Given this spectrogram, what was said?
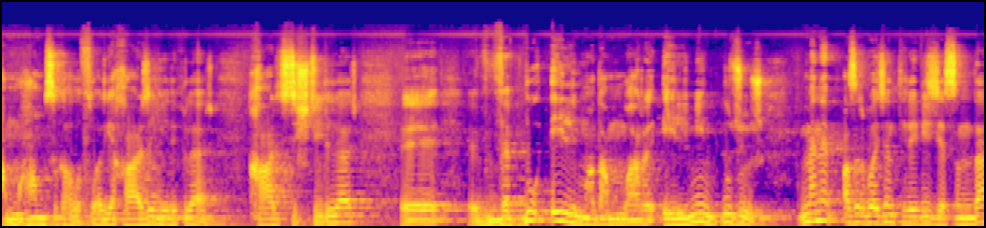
Amma hamısı qalıblar, ya xaricə gediblər, xaricdə işləyirlər e, və bu elm adamları, elmin bu cür mənə Azərbaycan televiziyasında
